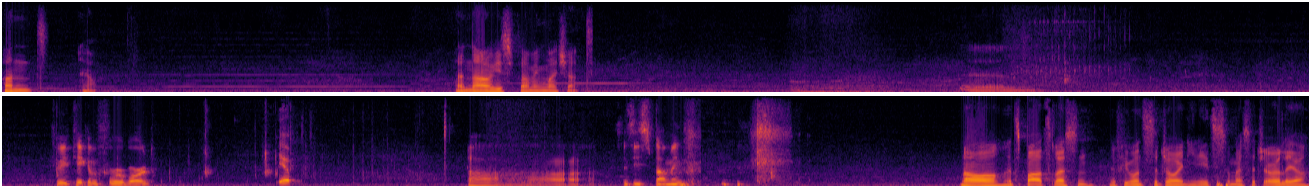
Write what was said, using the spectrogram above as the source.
And, yeah. And now he's spamming my chat. Can we kick him forward Yep. Uh, since he's spamming? no, it's Bart's lesson. If he wants to join, he needs to message earlier.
